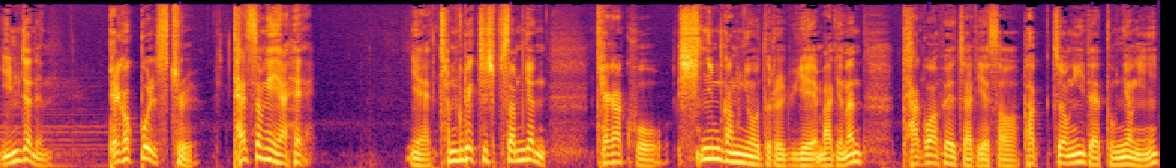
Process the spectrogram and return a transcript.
임자는 100억 불 수출 달성해야 해. 예, 1973년 개각 후 신임 강요들을 위해 마련한 다과회 자리에서 박정희 대통령이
